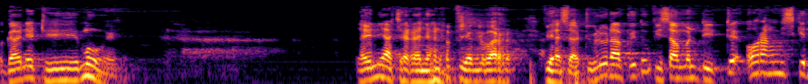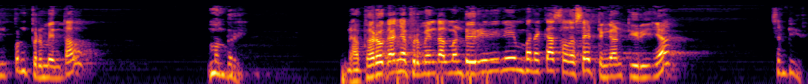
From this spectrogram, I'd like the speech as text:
Pegawainya demo ya. Nah ini ajarannya Nabi yang luar biasa. Dulu Nabi itu bisa mendidik orang miskin pun bermental memberi. Nah barokahnya bermental mandiri ini mereka selesai dengan dirinya sendiri.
